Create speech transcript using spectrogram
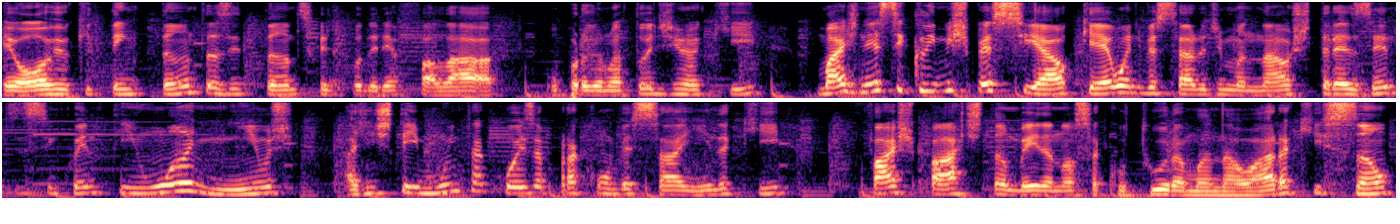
É óbvio que tem tantas e tantas que a gente poderia falar o programa todinho aqui, mas nesse clima especial, que é o aniversário de Manaus, 351 aninhos, a gente tem muita coisa pra conversar ainda que faz parte também da nossa cultura manauara, que são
